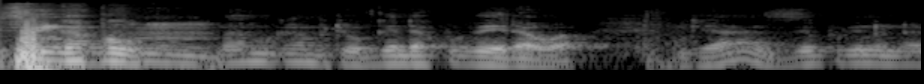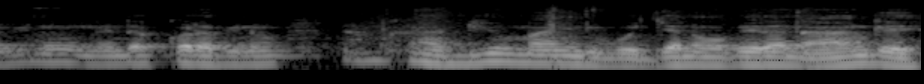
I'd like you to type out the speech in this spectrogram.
Singapore. Namugamba nti ogenda kubeerawa. Nti "Ah, nzize ku bino na bino ngenda kukola bino. Namugamba do you mind bwojja n'obeera nange?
